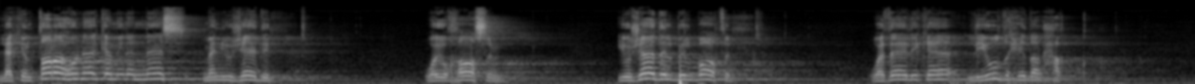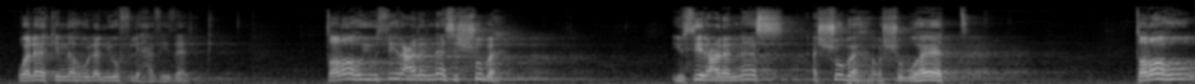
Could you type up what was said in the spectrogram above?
لكن ترى هناك من الناس من يجادل ويخاصم يجادل بالباطل وذلك ليضحض الحق ولكنه لن يفلح في ذلك. تراه يثير على الناس الشبه. يثير على الناس الشبه والشبهات. تراه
